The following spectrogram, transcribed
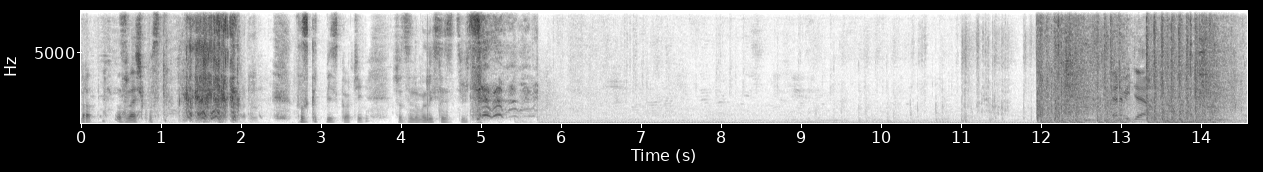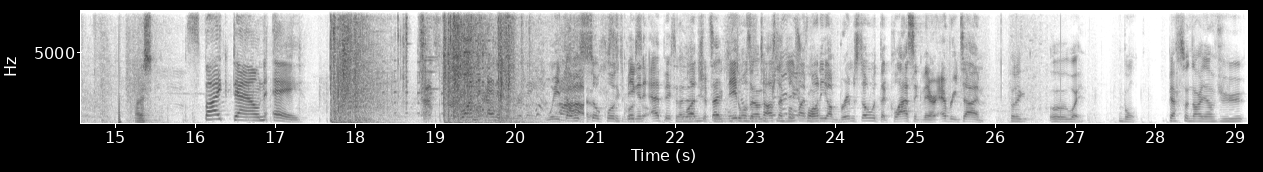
Брат, знаеш какво става? Пускат ми изкочи, защото се намалих сензитивите. Enemy down. Nice. Spike down A. One enemy remaining. Wait, that was so close to being an epic clutch. If that nade wasn't tossed, I put my money on Brimstone with the classic there every time. Euh, ouais. Bon, personne n'a rien vu.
